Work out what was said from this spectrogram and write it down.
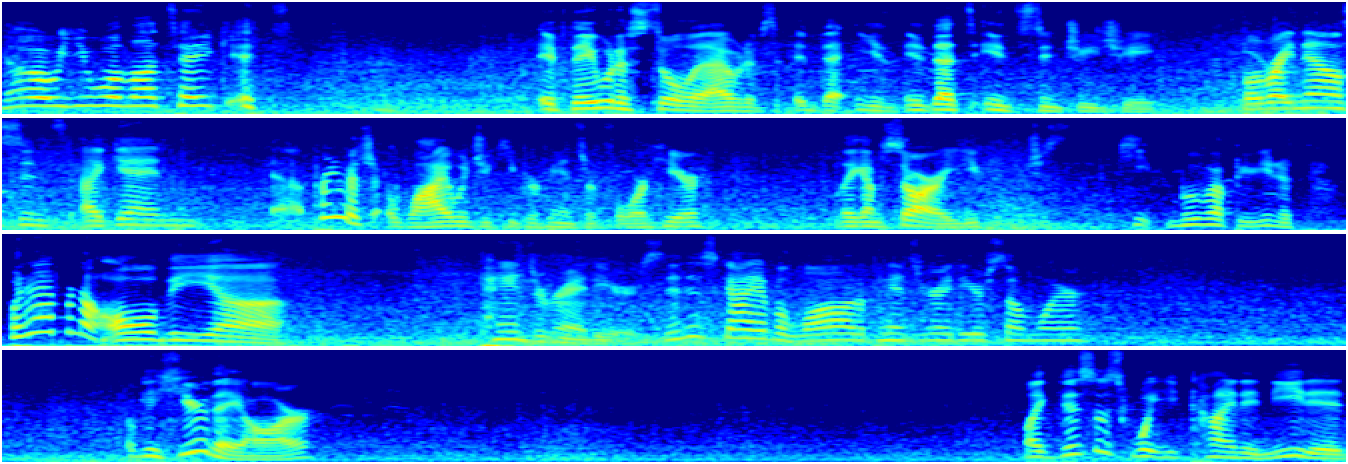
no, you will not take it. If they would have stolen it, I would have. That, that's instant GG. But right now, since again, uh, pretty much, why would you keep your Panzer IV here? Like, I'm sorry, you just keep move up your units. What happened to all the? Uh, Panzer Grenadiers. Didn't this guy have a lot of Panzer Grenadiers somewhere? Okay, here they are. Like, this is what you kind of needed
